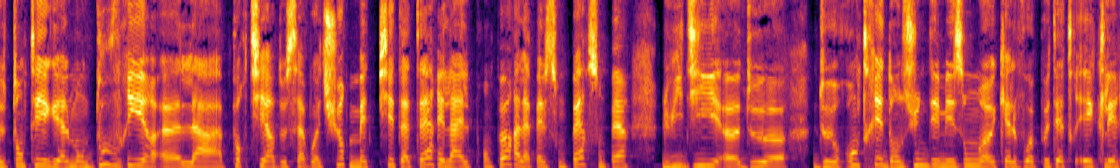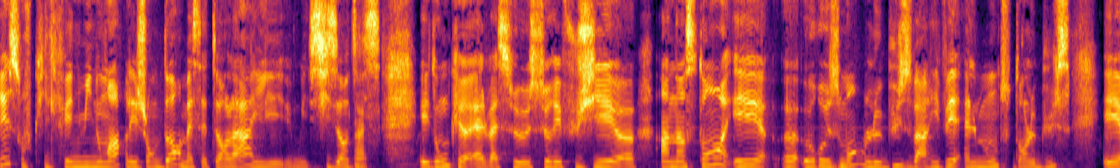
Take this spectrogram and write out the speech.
euh, tenter également d'ouvrir euh, la portière de sa voiture, mettre pied à terre. Et là, elle prend peur. Elle appelle son père. Son père lui dit de de rentrer dans une des maisons qu'elle voit peut-être éclairée, sauf qu'il fait nuit noire. Les gens dorment à cette heure-là. Il est 6h10. Et donc, elle va se, se réfugier un instant. Et heureusement, le bus va arriver. Elle monte dans le bus et, et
